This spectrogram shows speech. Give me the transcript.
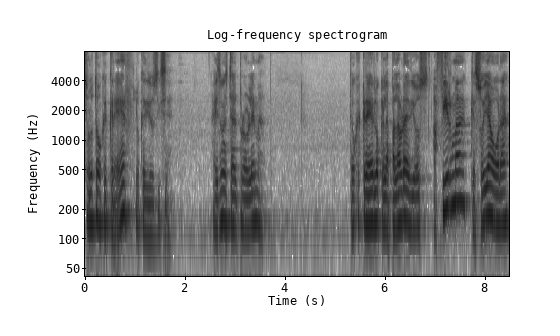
Solo tengo que creer lo que Dios dice. Ahí es donde está el problema. Tengo que creer lo que la palabra de Dios afirma que soy ahora,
